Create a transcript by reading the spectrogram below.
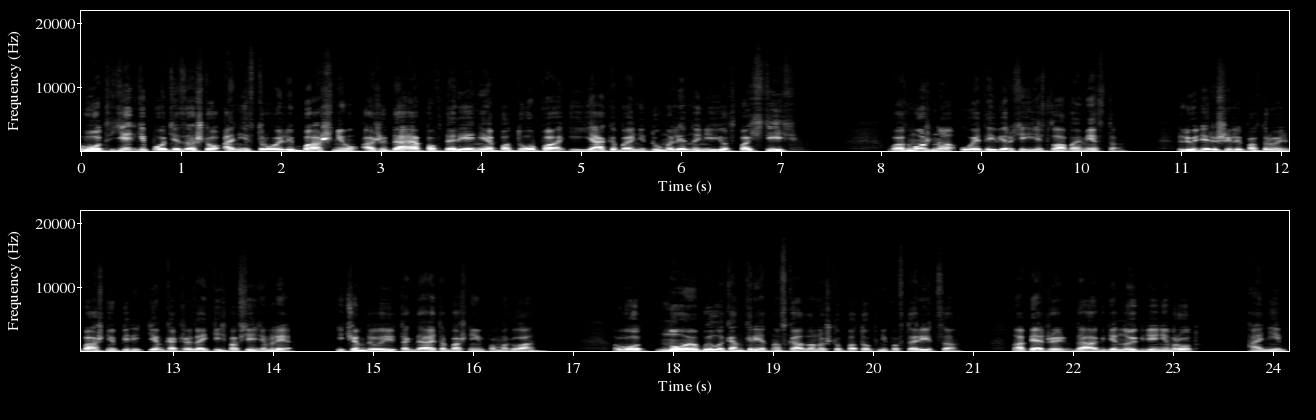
Вот, есть гипотеза, что они строили башню, ожидая повторения потопа, и якобы они думали на нее спастись. Возможно, у этой версии есть слабое место. Люди решили построить башню перед тем, как разойтись по всей земле. И чем бы тогда эта башня им помогла? Вот. Ною было конкретно сказано, что потоп не повторится. Но опять же, да, где Ной, где Немрод. Они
